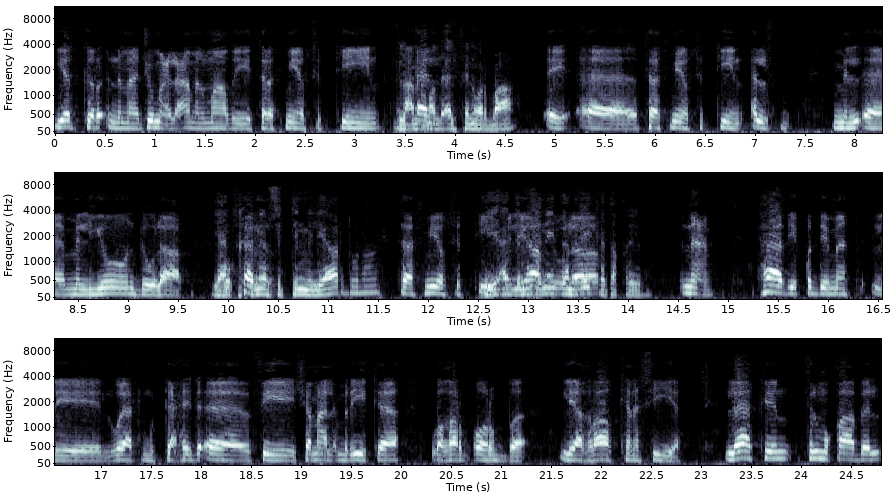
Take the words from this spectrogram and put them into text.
يذكر إن ما جمع العام الماضي 360 العام الماضي 2004 اي آه 360 ألف مل آه مليون دولار. يعني 360 مليار دولار؟ 360 مليار دولار. أمريكا تقريبا. نعم. هذه قدمت للولايات المتحدة آه، في شمال أمريكا وغرب أوروبا لأغراض كنسية. لكن في المقابل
